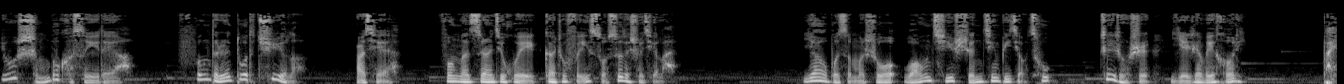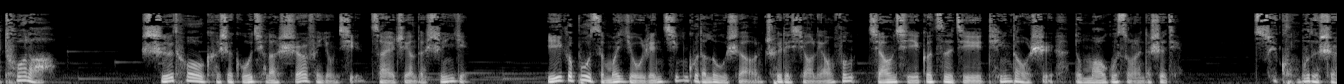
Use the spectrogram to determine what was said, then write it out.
有什么不可思议的呀？疯的人多的去了，而且疯了自然就会干出匪夷所思的事情来。要不怎么说王琦神经比较粗，这种事也认为合理。拜托了，石头可是鼓起了十二分勇气，在这样的深夜，一个不怎么有人经过的路上，吹着小凉风，讲起一个自己听到时都毛骨悚然的事情。最恐怖的是，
